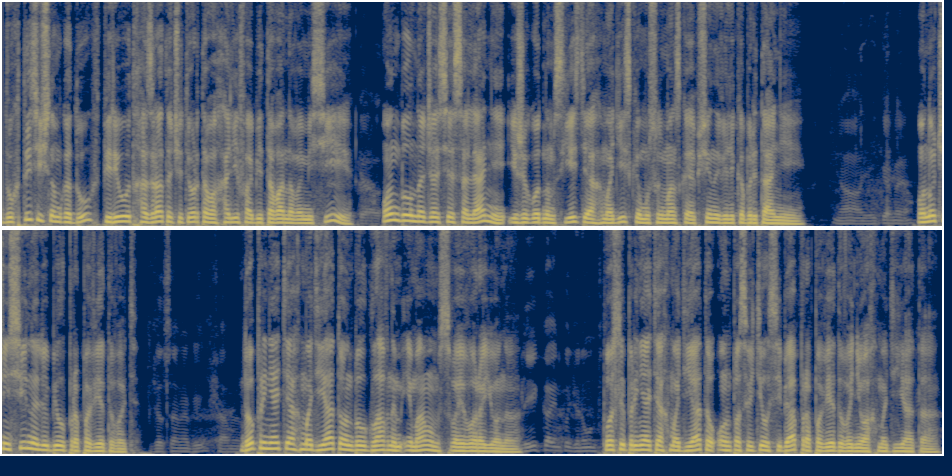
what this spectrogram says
В 2000 году, в период Хазрата четвертого халифа обетованного Мессии, он был на Джасе Саляне, ежегодном съезде Ахмадийской мусульманской общины Великобритании. Он очень сильно любил проповедовать. До принятия Ахмадията он был главным имамом своего района. После принятия Ахмадията он посвятил себя проповедованию Ахмадията.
